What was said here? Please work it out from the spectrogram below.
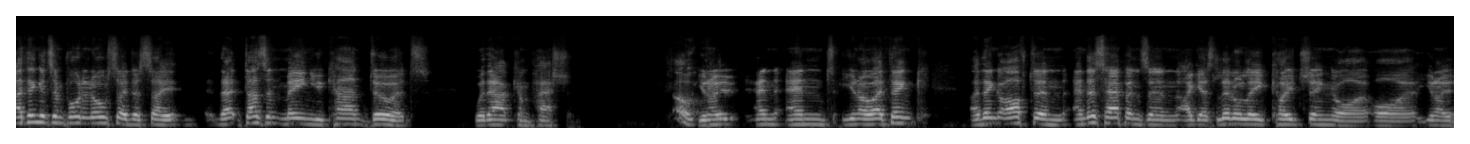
I think it's important also to say that doesn't mean you can't do it without compassion. Oh. You know and and you know i think i think often and this happens in i guess little league coaching or or you know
